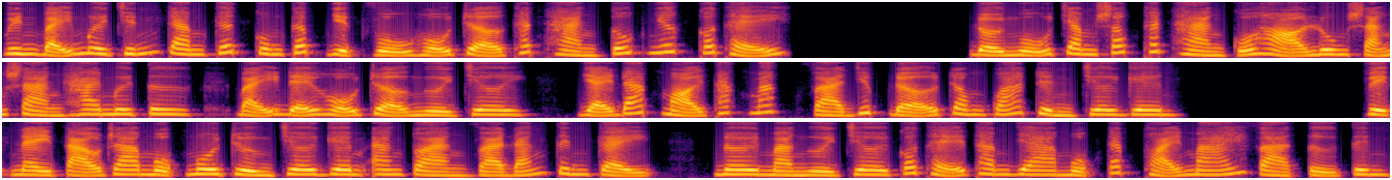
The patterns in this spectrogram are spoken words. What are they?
Win79 cam kết cung cấp dịch vụ hỗ trợ khách hàng tốt nhất có thể. Đội ngũ chăm sóc khách hàng của họ luôn sẵn sàng 24/7 để hỗ trợ người chơi, giải đáp mọi thắc mắc và giúp đỡ trong quá trình chơi game. Việc này tạo ra một môi trường chơi game an toàn và đáng tin cậy, nơi mà người chơi có thể tham gia một cách thoải mái và tự tin.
